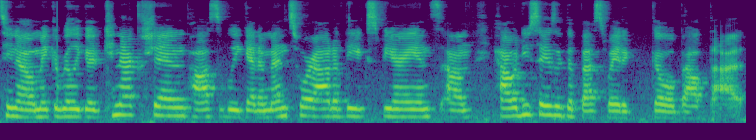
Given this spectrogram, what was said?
to, you know, make a really good connection, possibly get a mentor out of the experience. Um, how would you say is like the best way to go about that?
